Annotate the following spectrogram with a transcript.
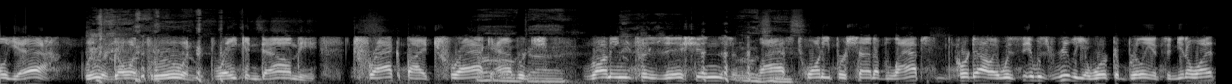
Hell yeah. We were going through and breaking down the track by track Oh, average God. running positions and Oh, last twenty percent of laps. Kordell, it was it was really a work of brilliance, and you know what?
